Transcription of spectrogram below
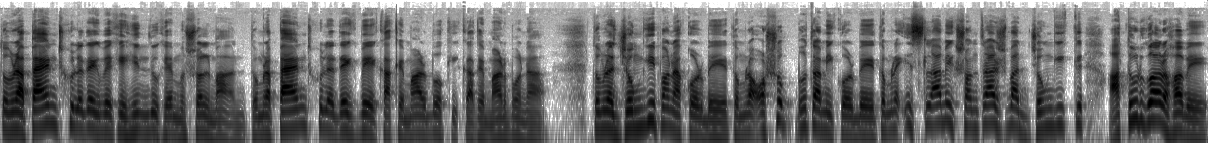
তোমরা প্যান্ট খুলে দেখবে কি হিন্দু কে মুসলমান, তোমরা প্যান্ট খুলে দেখবে কাকে মারবো কি কাকে মারবো না। তোমরা জঙ্গিপনা করবে, তোমরা অসভ্যতামি করবে, তোমরা ইসলামিক সন্ত্রাসবাদ জঙ্গি আতুরগর হবে।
